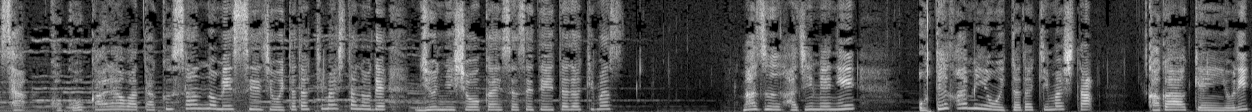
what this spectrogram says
さあ、ここからはたくさんのメッセージをいただきましたので、順に紹介させていただきます。まずはじめに、お手紙をいただきました。香川県より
